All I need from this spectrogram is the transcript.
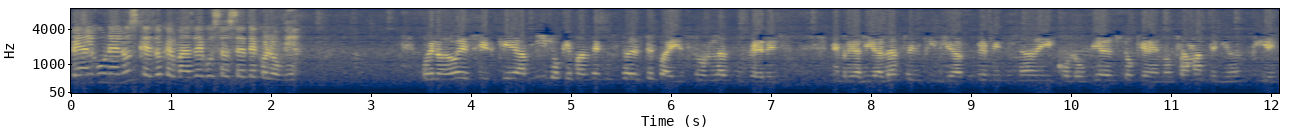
¿ve alguna luz? ¿Qué es lo que más le gusta a usted de Colombia? Bueno, debo decir que a mí lo que más me gusta de este país son las mujeres. En realidad la sensibilidad femenina de Colombia es lo que nos ha mantenido en pie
